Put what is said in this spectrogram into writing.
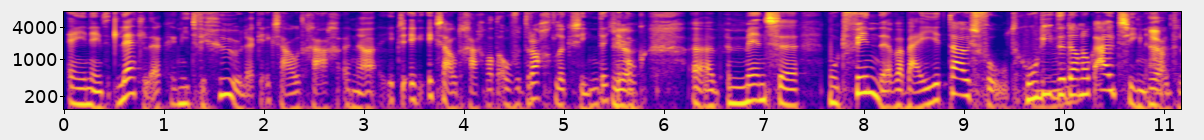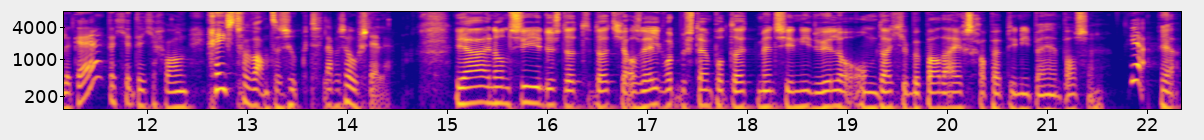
en je neemt het letterlijk, niet figuurlijk. Ik zou het graag, eh, ik, ik, ik zou het graag wat overdrachtelijk zien. Dat je Ja. ook mensen moet vinden waarbij je je thuis voelt. Hoe die er dan ook uitzien Mhm. Ja. uiterlijk. Hè? Dat, je, dat je gewoon geestverwanten zoekt, laten we zo stellen. Ja, en dan zie je dus dat, dat je als lelijk wordt bestempeld dat mensen je niet willen omdat je bepaalde eigenschappen hebt die niet bij hen passen. Ja, Ja.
